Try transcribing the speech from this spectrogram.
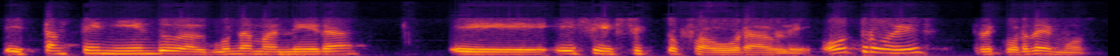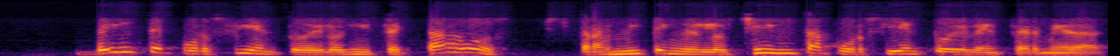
estás teniendo de alguna manera eh, ese efecto favorable. Otro es, recordemos, 20% de los infectados transmiten el 80% de la enfermedad.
